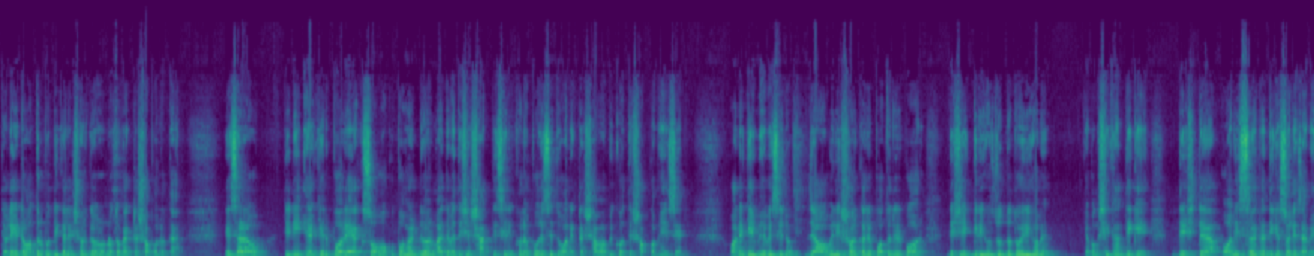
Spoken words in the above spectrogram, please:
তাহলে এটা অন্তর্বর্তীকালীন সরকার অন্যতম একটা সফলতা। এছাড়াও তিনি একের পর এক চমক উপহার দেওয়ার মাধ্যমে দেশের শান্তি শৃঙ্খলা পরিস্থিতি অনেকটা স্বাভাবিক করতে সক্ষম হয়েছেন। অনেকেই ভেবেছিল যে আওয়ামী লীগ সরকারের পতনের পর দেশে গৃহযুদ্ধ তৈরি হবে এবং সেখান থেকে দেশটা অনিশ্চয়তার দিকে চলে যাবে।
